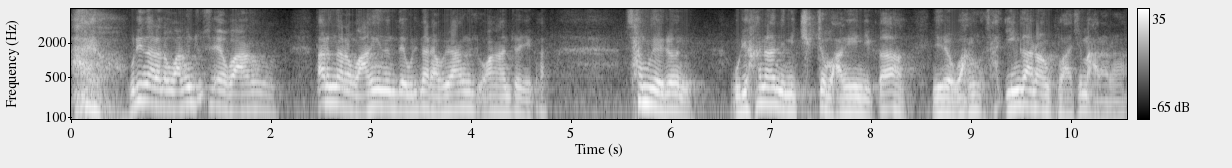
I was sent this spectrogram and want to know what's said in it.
아유, 우리나라도 왕 주세요, 왕. 다른 나라 왕이 있는데 우리나라 왜왕안 주니까 사무엘은 우리 하나님이 직접 왕이니까 니네 왕 인간 왕 구하지 말아라.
